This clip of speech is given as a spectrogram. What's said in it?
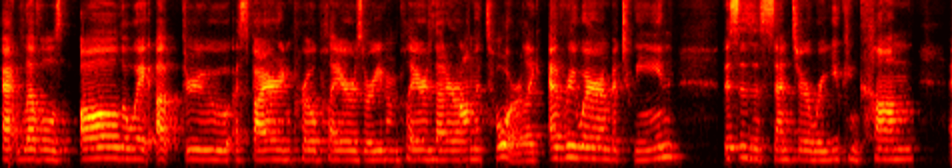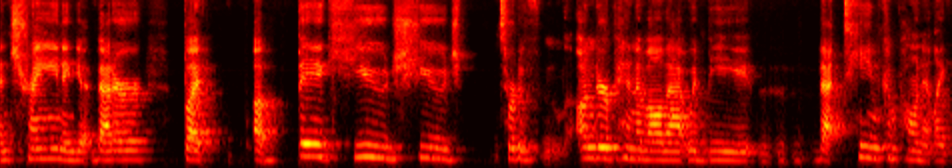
at levels all the way up through aspiring pro players or even players that are on the tour, like everywhere in between. This is a center where you can come and train and get better, but a big, huge, huge sort of underpin of all that would be that team component like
